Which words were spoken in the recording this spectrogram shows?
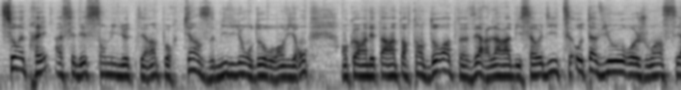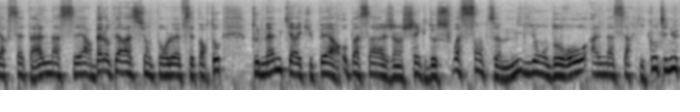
serait prêt à céder son milieu de terrain pour 15 millions d'euros environ. Encore un départ important d'Europe vers l'Arabie Saoudite. Otavio rejoint CR7 à Al Nasser. Belle opération pour le FC Porto, tout de même qui récupère au passage un chèque de 60 millions d'euros. Al Nasser qui continue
